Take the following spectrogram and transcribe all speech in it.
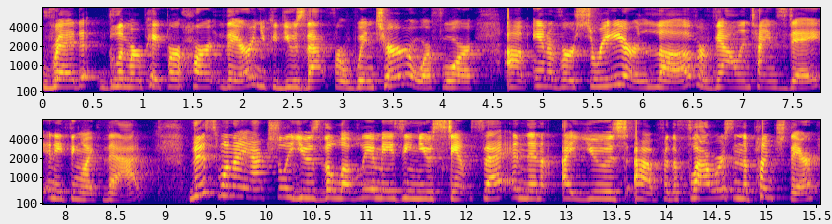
red glimmer paper heart there and you could use that for winter or for um, anniversary or love or Valentine's Day, anything like that. This one I actually used the Lovely Amazing You stamp set and then I used, uh, for the flowers and the punch there,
